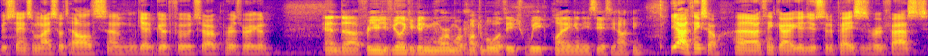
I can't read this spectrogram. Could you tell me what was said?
we're staying in some nice hotels and get good food. So I've heard it's very good. And uh, for you, do you feel like you're getting more and more comfortable with each week playing in ECAC hockey? Yeah, I think so. Uh, I think I get used to the pace. It's very fast,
